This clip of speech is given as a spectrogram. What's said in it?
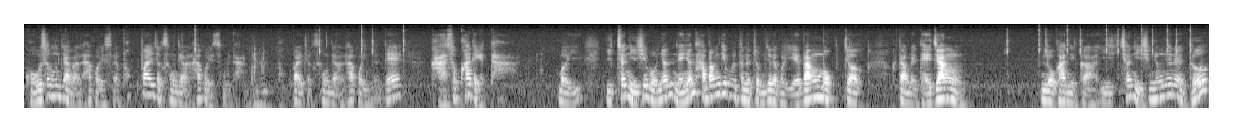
고성장을 하고 있어요. 폭발적 성장을 하고 있습니다. 폭발적 성장을 하고 있는데 가속화되겠다. 뭐 2025년 내년 하반기부터는 좀 전에 뭐 예방 목적 그다음에 대장 로 가니까 2026년에 더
